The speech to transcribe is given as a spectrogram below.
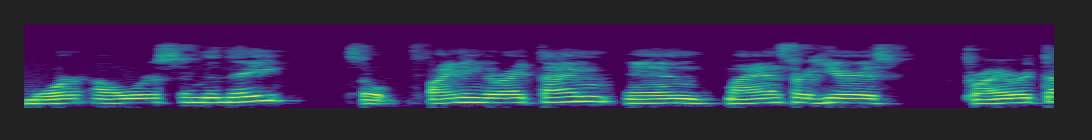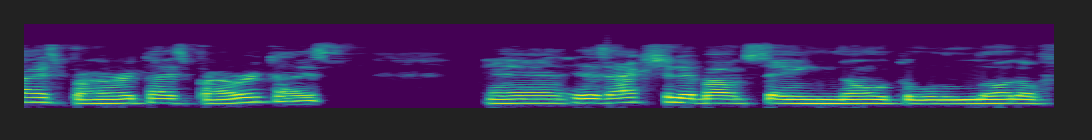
more hours in the day. So finding the right time. And my answer here is prioritize, prioritize, prioritize. And it is actually about saying no to a lot of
